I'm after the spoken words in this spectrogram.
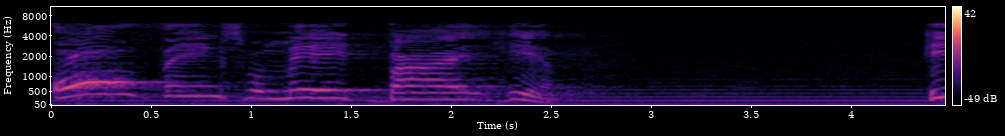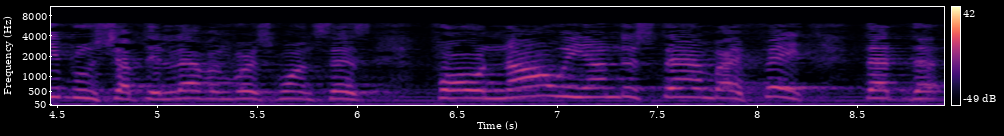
all things were made by Him. Hebrews chapter 11, verse 1 says, For now we understand by faith that the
